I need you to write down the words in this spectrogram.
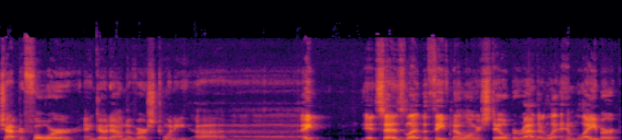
chapter four and go down to verse twenty uh, eight, it says, "Let the thief no longer steal, but rather let him labor,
